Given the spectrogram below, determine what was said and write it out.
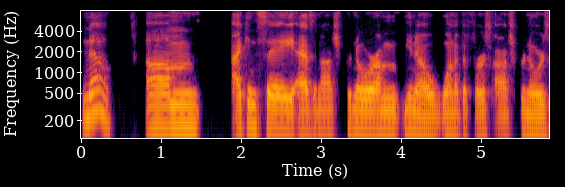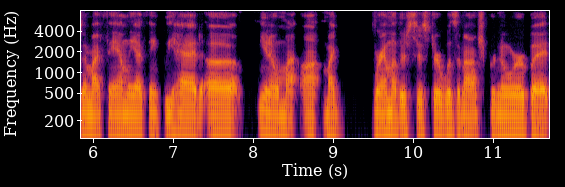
No. Um, I can say as an entrepreneur, I'm, you know, one of the first entrepreneurs in my family. I think we had, uh, you know, my aunt, my grandmother's sister was an entrepreneur, but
